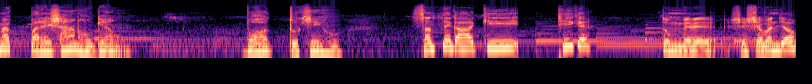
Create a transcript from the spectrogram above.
मैं परेशान हो गया हूँ। बहुत दुखी हूँ। संत ने कहा कि ठीक है, तुम मेरे शिष्य बन जाओ।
